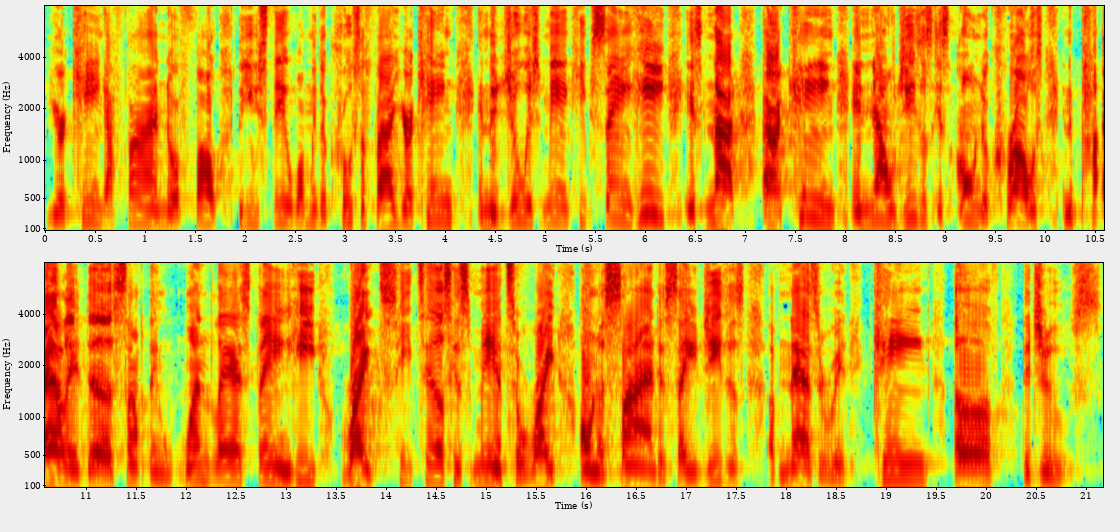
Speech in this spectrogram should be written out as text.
your king. I find no fault. Do you still want me to crucify your king? And the Jewish men keep saying he is not our king. And now Jesus is on the cross and Pilate does something, one last thing. He writes, he tells his men to write on a sign to say, Jesus of Nazareth, King King of the Jews.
